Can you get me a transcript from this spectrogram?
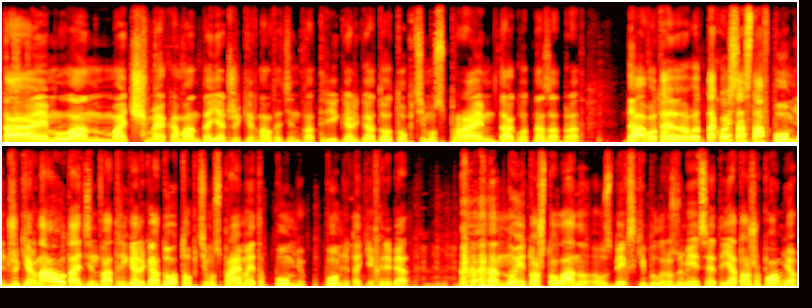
таймлан матч? Моя команда, я Джаггернаут 1-2-3, Гальгадот, Оптимус Прайм. Да, год назад, брат. Да, вот, э, вот такой состав помню. Джаггернаут, 1-2-3, Гальгадот, Оптимус Прайм. Это помню. Помню таких ребят. ну и то, что лан узбекский был, разумеется, это я тоже помню.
